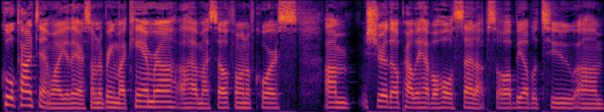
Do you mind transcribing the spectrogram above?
cool content while you're there. So I'm going to bring my camera. I'll have my cell phone, of course. I'm sure they'll probably have a whole setup. So I'll be able to um,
